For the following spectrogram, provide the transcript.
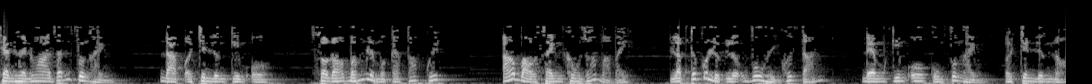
Trần Huyền Hoa dẫn Phương Hành đạp ở trên lưng kim ô, sau đó bấm lên một cái pháp quyết, áo bào xanh không gió mà bay, lập tức có lực lượng vô hình khuếch tán, Đem kim ô cùng phương hành Ở trên lưng nó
